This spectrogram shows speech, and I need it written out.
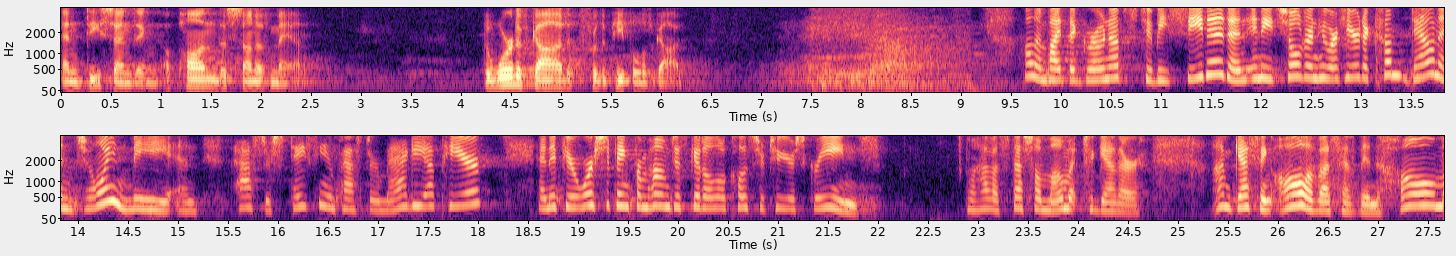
and descending upon the Son of Man. The Word of God for the people of God. I'll invite the grown ups to be seated and any children who are here to come down and join me and Pastor Stacy and Pastor Maggie up here. And if you're worshiping from home, just get a little closer to your screens. We'll have a special moment together. I'm guessing all of us have been home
